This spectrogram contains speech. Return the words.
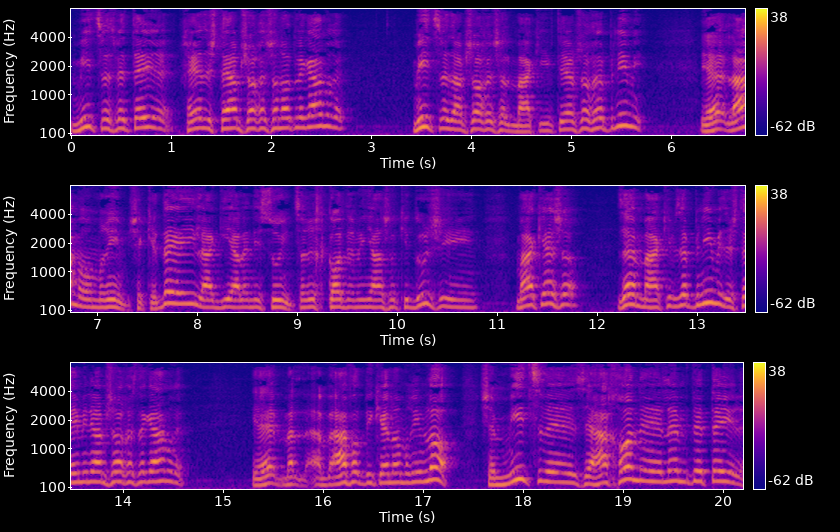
מצווה ותרא? אחרי זה שתי המשוכות שונות לגמרי. מצווה זה המשוכת של מקיף, תרא המשוכת פנימי. למה אומרים שכדי להגיע לנישואין צריך קודם עניין של קידושין? מה הקשר? זה מקיף, זה פנימי, זה שתי מיני המשוכס לגמרי. אף על פי כן אומרים לא, שמצווה זה החונה למדי תרא.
